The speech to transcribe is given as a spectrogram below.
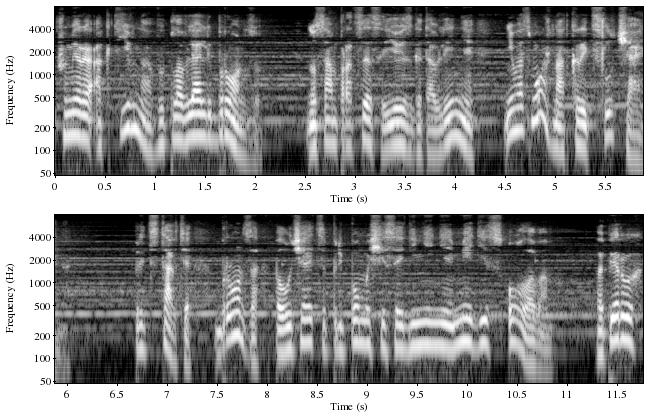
шумеры активно выплавляли бронзу, но сам процесс ее изготовления невозможно открыть случайно. Представьте, бронза получается при помощи соединения меди с оловом. Во-первых,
